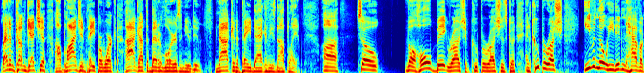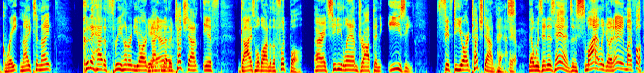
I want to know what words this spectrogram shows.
Let him come get you. I'll blind you in paperwork. I got the better lawyers than you do. Not going to pay Dak if he's not playing. Uh, so the whole big rush of Cooper Rush is good. And Cooper Rush, even though he didn't have a great night tonight, could have had a 300 yard night, another touchdown if guys hold on to the football. All right, CeeDee Lamb dropped an easy 50 yard touchdown pass Yeah. that was in his hands and smiling, going, Hey, my fault.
